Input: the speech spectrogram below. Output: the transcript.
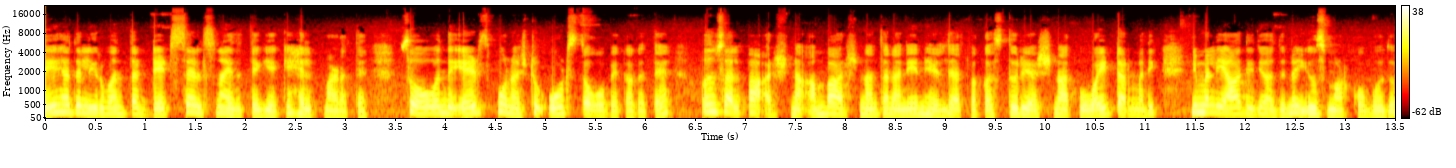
ದೇಹದಲ್ಲಿರುವಂಥ ಡೆಡ್ ಸೆಲ್ಸ್ನ ಇದು ತೆಗಿಯೋಕ್ಕೆ ಹೆಲ್ಪ್ ಮಾಡುತ್ತೆ. ಸೊ ಒಂದು ಎರಡು ಸ್ಪೂನಷ್ಟು ಓಟ್ಸ್ ತೊಗೋಬೇಕಾಗತ್ತೆ. ಒಂದು ಸ್ವಲ್ಪ ಅರಿಶಿನ ಅಂಬ ಅರಿಶಿನ ಅಂತ ನಾನೇನು ಹೇಳಿದೆ, ಅಥವಾ ಕಸ್ತೂರಿ ಅರಿಶಿನ ಅಥವಾ ವೈಟ್ ಟರ್ಮರಿಕ್ ನಿಮ್ಮಲ್ಲಿ ಯಾವುದಿದೆಯೋ ಅದನ್ನು ಯೂಸ್ ಮಾಡ್ಕೋಬೋದು.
